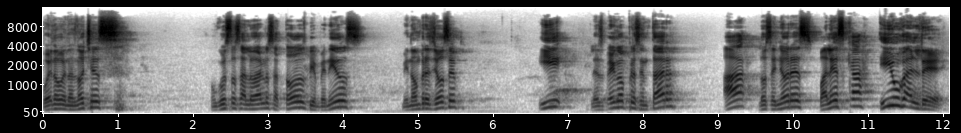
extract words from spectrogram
Bueno, buenas noches. Un gusto saludarlos a todos. Bienvenidos. Mi nombre es Joseph y les vengo a presentar a los señores Valesca y Ugalde.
